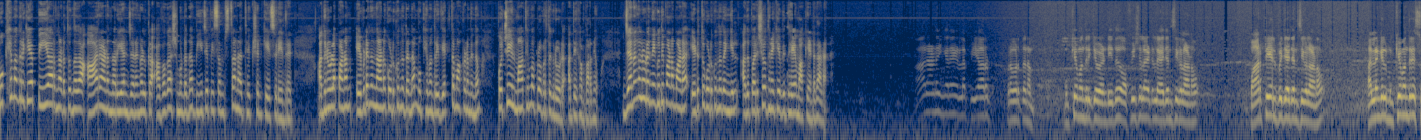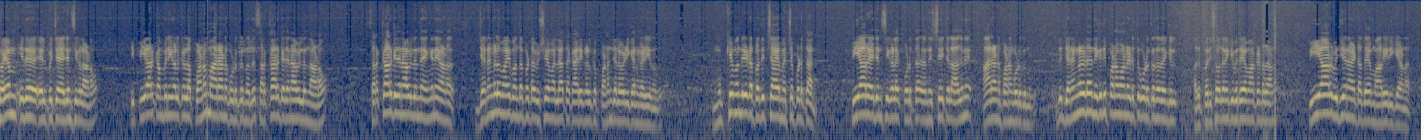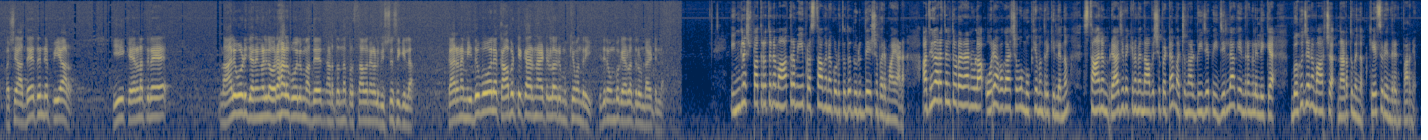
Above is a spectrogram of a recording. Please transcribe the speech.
മുഖ്യമന്ത്രിക്ക് P R നടത്തുന്നത് ആരാണെന്നറിയാൻ ജനങ്ങൾക്ക് അവകാശമുണ്ടെന്ന് ബി ജെ പി സംസ്ഥാന അധ്യക്ഷൻ കെ സുരേന്ദ്രൻ. അതിനുള്ള പണം എവിടെ നിന്നാണ് കൊടുക്കുന്നതെന്ന് മുഖ്യമന്ത്രി വ്യക്തമാക്കണമെന്നും കൊച്ചിയിൽ മാധ്യമപ്രവർത്തകരോട് അദ്ദേഹം പറഞ്ഞു. ജനങ്ങളുടെ നികുതി പണമാണ് എടുത്തു കൊടുക്കുന്നതെങ്കിൽ അത് പരിശോധനയ്ക്ക് വിധേയമാക്കേണ്ടതാണ്. ആരാണ് ഇങ്ങനെയുള്ള പ്രവർത്തനം? മുഖ്യമന്ത്രിക്ക് വേണ്ടി ഇത് ഒഫീഷ്യലായിട്ടുള്ള ഏജൻസികളാണോ? പാർട്ടി ഏൽപ്പിച്ച ഏജൻസികളാണോ? അല്ലെങ്കിൽ മുഖ്യമന്ത്രി സ്വയം ഇത് ഏൽപ്പിച്ച ഏജൻസികളാണോ? ഈ പി ആർ കമ്പനികൾക്കുള്ള പണം ആരാണ് കൊടുക്കുന്നത്? സർക്കാർ ഖജനാവിൽ നിന്നാണോ? സർക്കാർ ഖജനാവിൽ നിന്ന് എങ്ങനെയാണ് ജനങ്ങളുമായി ബന്ധപ്പെട്ട വിഷയമല്ലാത്ത കാര്യങ്ങൾക്ക് പണം ചെലവഴിക്കാൻ കഴിയുന്നത്? മുഖ്യമന്ത്രിയുടെ പ്രതിച്ഛായ മെച്ചപ്പെടുത്താൻ പി ആർ ഏജൻസികളെ കൊടുത്ത നിശ്ചയിച്ചാൽ അതിന് ആരാണ് പണം കൊടുക്കുന്നത്? ഇത് ജനങ്ങളുടെ നികുതി പണമാണ് എടുത്തു കൊടുക്കുന്നതെങ്കിൽ അത് പരിശോധനയ്ക്ക് വിധേയമാക്കേണ്ടതാണ്. പി ആർ വിജയനായിട്ട് അദ്ദേഹം മാറിയിരിക്കുകയാണ്. പക്ഷേ അദ്ദേഹത്തിന്റെ പി ആർ ഈ കേരളത്തിലെ നാല് കോടി ജനങ്ങളിൽ ഒരാൾ പോലും അദ്ദേഹം നടത്തുന്ന പ്രസ്താവനകൾ വിശ്വസിക്കില്ല. കാരണം ഇതുപോലെ കാപട്യക്കാരനായിട്ടുള്ള ഒരു മുഖ്യമന്ത്രി ഇതിനു മുമ്പ് കേരളത്തിൽ ഉണ്ടായിട്ടില്ല. ഇംഗ്ലീഷ് പത്രത്തിന് മാത്രം ഈ പ്രസ്താവന കൊടുത്തത് ദുരുദ്ദേശപരമായാണ്. അധികാരത്തിൽ തുടരാനുള്ള ഒരവകാശവും മുഖ്യമന്ത്രിക്കില്ലെന്നും സ്ഥാനം രാജിവെക്കണമെന്നാവശ്യപ്പെട്ട് മറ്റന്നാൾ ബി ജില്ലാ കേന്ദ്രങ്ങളിലേക്ക് ബഹുജന മാർച്ച് നടത്തുമെന്നും കെ സുരേന്ദ്രൻ പറഞ്ഞു.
